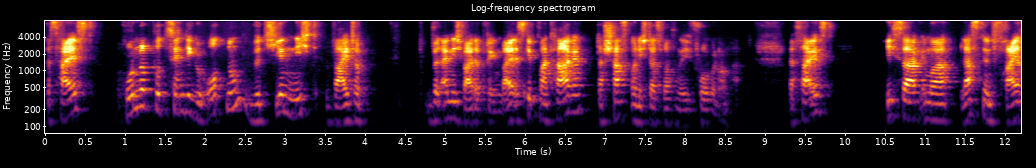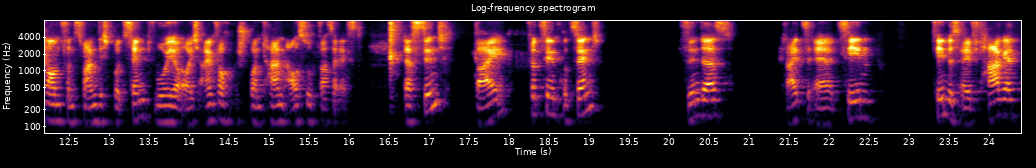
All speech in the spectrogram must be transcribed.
Das heißt, hundertprozentige Ordnung wird hier nicht weiter, wird einen nicht weiterbringen, weil es gibt mal Tage, da schafft man nicht das, was man sich vorgenommen hat. Das heißt, ich sage immer, lasst einen Freiraum von 20 Prozent, wo ihr euch einfach spontan aussucht, was ihr esst. Das sind bei 14 Prozent sind das 13, äh, 10, 10 bis 11 Tage,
